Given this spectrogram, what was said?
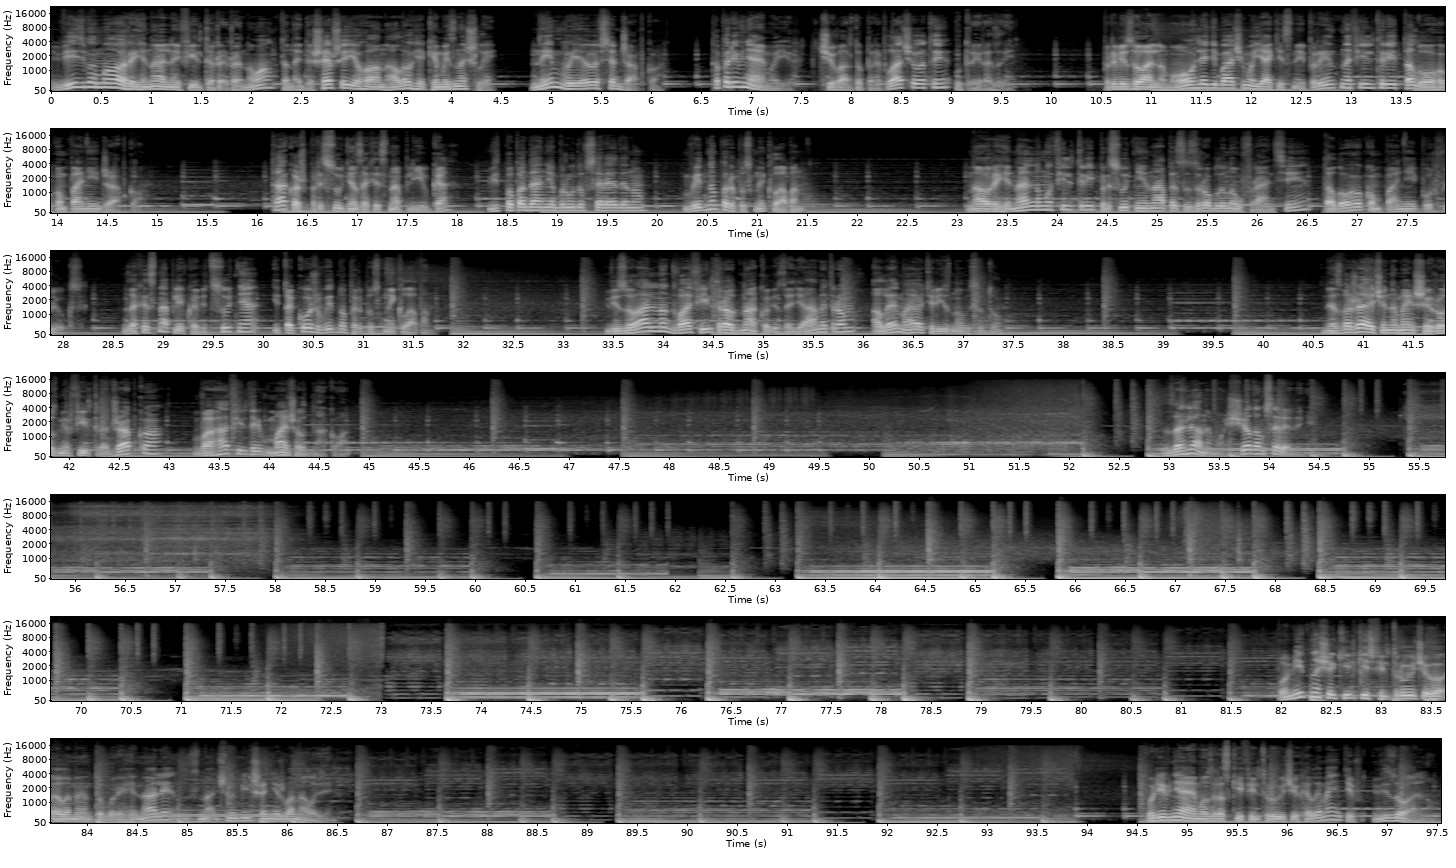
Візьмемо оригінальний фільтр Renault та найдешевший його аналог, який ми знайшли. Ним виявився Джабко. Та порівняємо їх, чи варто переплачувати у три рази. При візуальному огляді бачимо якісний принт на фільтрі та лого компанії Джабко. Також присутня захисна плівка від попадання бруду всередину, видно перепускний клапан. На оригінальному фільтрі присутній напис зроблено у Франції та лого компанії Purflux. Захисна плівка відсутня і також видно перепускний клапан. Візуально два фільтра однакові за діаметром, але мають різну висоту. Незважаючи на менший розмір фільтра Джабко, вага фільтрів майже однакова. Заглянемо, що там всередині. Помітно, що кількість фільтруючого елементу в оригіналі значно більша, ніж в аналозі. Порівняємо зразки фільтруючих елементів візуально.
